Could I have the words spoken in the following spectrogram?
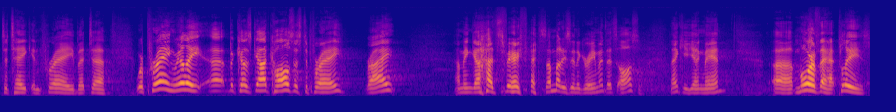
to take and pray. But uh, we're praying really uh, because God calls us to pray, right? I mean, God's very, fast. somebody's in agreement. That's awesome. Thank you, young man. Uh, more of that, please.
